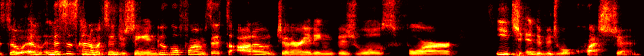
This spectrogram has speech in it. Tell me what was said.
so, and, and this is kind of what's interesting in Google Forms. It's auto generating visuals for each individual question.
